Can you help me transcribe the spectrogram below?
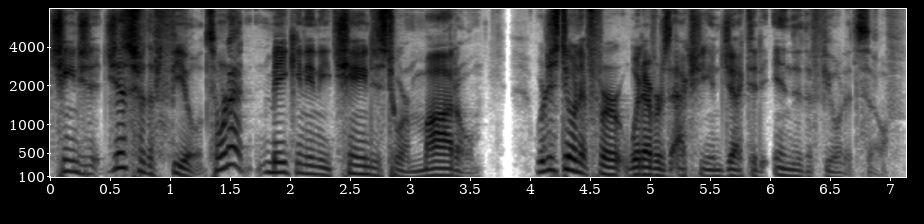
changing it just for the field. So we're not making any changes to our model. We're just doing it for whatever's actually injected into the field itself.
